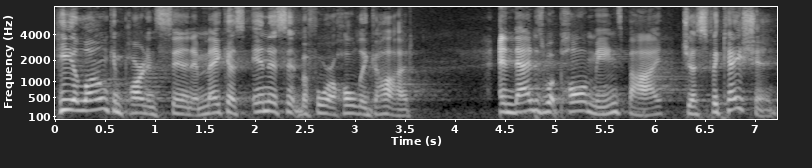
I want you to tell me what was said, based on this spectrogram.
He alone can pardon sin and make us innocent before a holy God. And that is what Paul means by justification.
